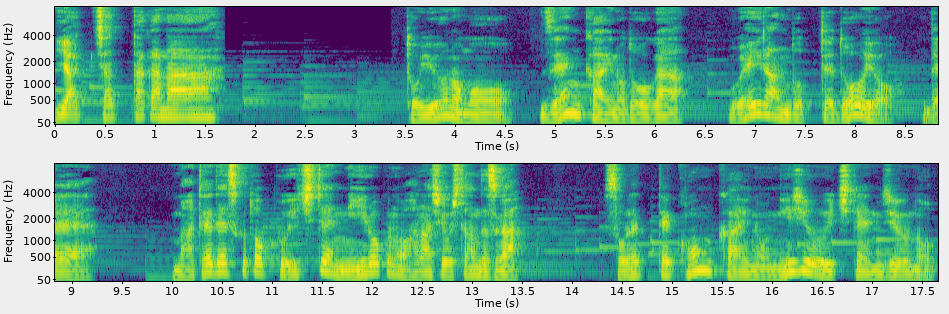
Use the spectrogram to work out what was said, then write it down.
やっちゃったかなというのも、前回の動画、ウェイランドってどうよ？で、マテデスクトップ1.26の話をしたんですが、それって今回の21.10の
